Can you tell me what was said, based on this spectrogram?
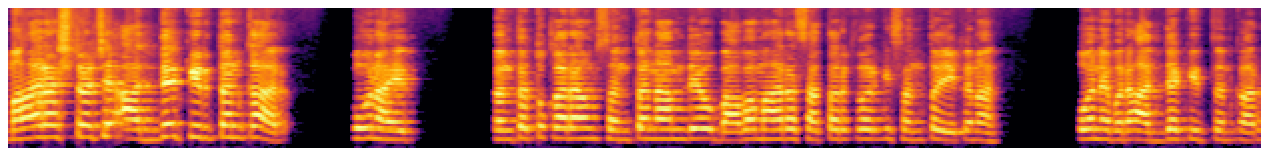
महाराष्ट्राचे आद्य कीर्तनकार कोण आहेत? संत तुकाराम संत नामदेव बाबा महाराज सातारकर की संत एकनाथ? कोण आहे बरं आद्य कीर्तनकार?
